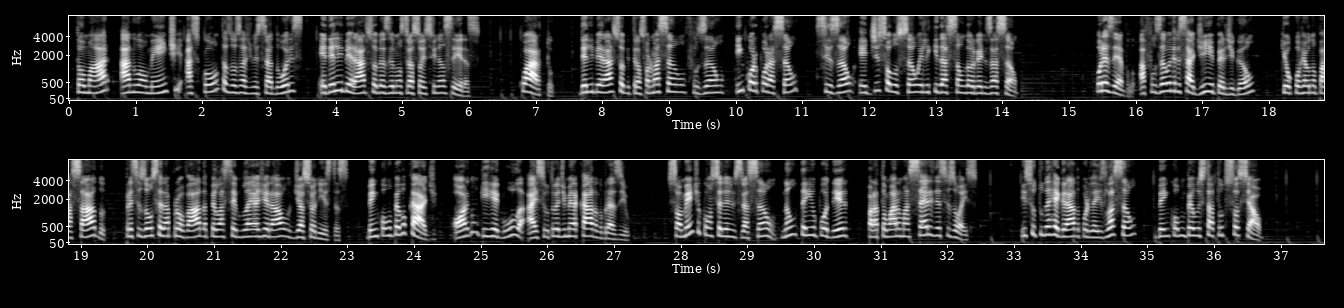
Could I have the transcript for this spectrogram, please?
tomar anualmente as contas dos administradores e deliberar sobre as demonstrações financeiras. Quarto, deliberar sobre transformação, fusão, incorporação, cisão e dissolução e liquidação da organização. Por exemplo, a fusão entre Sadia e Perdigão, que ocorreu no passado, precisou ser aprovada pela Assembleia Geral de Acionistas, bem como pelo CAD, órgão que regula a estrutura de mercado no Brasil. Somente o Conselho de Administração não tem o poder para tomar uma série de decisões. Isso tudo é regrado por legislação, bem como pelo Estatuto Social.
